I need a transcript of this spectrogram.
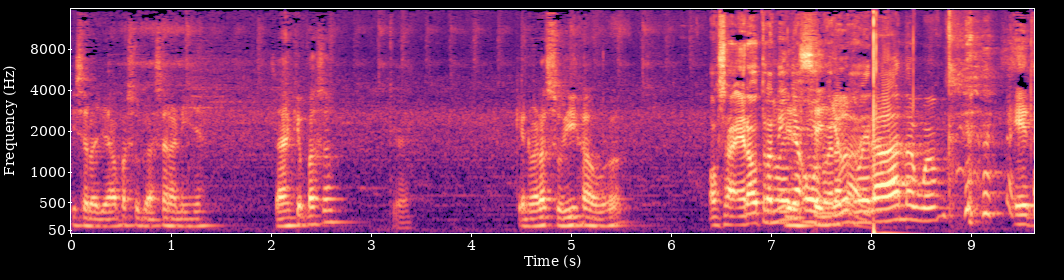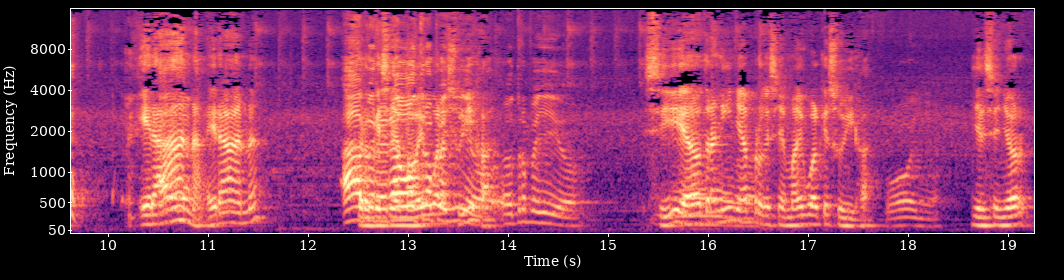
y se lo lleva para su casa a la niña. ¿Sabes qué pasó? ¿qué? Que no era su hija, weón. O sea, ¿era otra No, niña el o no señor era No era Ana, weón. Era, era Ana. Era Ana. Ah, Pero pero, era otro igual a su apellido. hija. Otro apellido. Sí, era otra niña, pero que se llamaba igual que su hija. Coño. Y el señor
